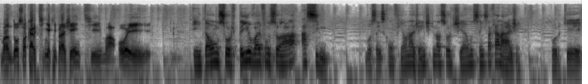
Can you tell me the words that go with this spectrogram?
mandou sua cartinha aqui pra gente. Ma Oi. Então o sorteio vai funcionar assim. Vocês confiam na gente que nós sorteamos sem sacanagem. Porque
